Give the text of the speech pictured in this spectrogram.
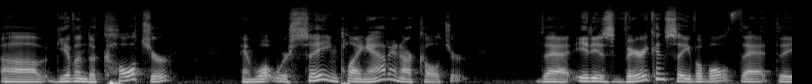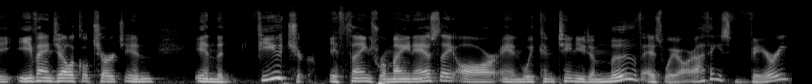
uh, given the culture and what we're seeing playing out in our culture, that it is very conceivable that the evangelical church in in the future, if things remain as they are and we continue to move as we are, I think it's very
